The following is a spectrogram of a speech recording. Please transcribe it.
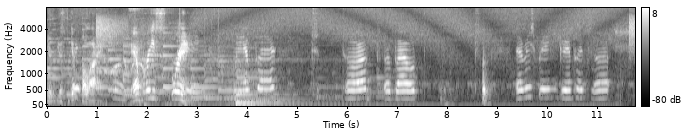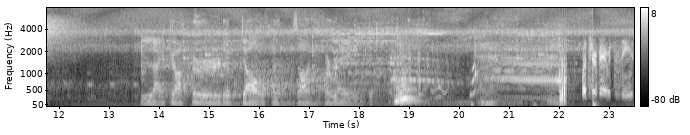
No, You, you skipped the line. Every spring. Grandpa t- talked about every spring. Grandpa talked. Like a herd of dolphins on parade. What's your favorite disease?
